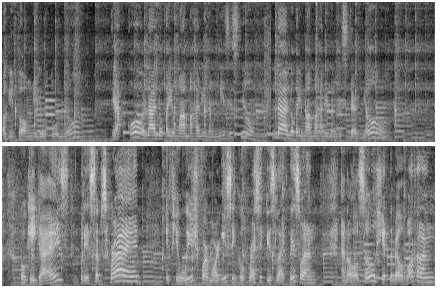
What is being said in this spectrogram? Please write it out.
pag ito ang niluto nyo, tiyak ko, lalo kayong mamahalin ng misis nyo, lalo kayong mamahalin ng mister nyo. Okay guys, please subscribe if you wish for more easy cook recipes like this one. And also hit the bell button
